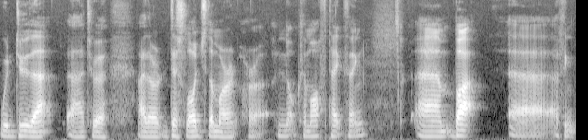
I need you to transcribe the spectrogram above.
would do that uh, to uh either dislodge them or or uh, knock them off type thing. Um, but uh, I think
